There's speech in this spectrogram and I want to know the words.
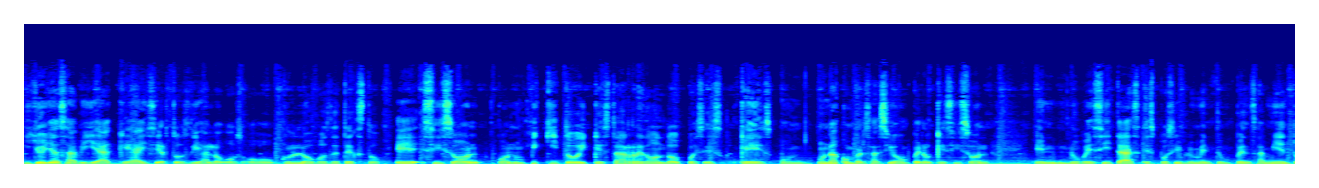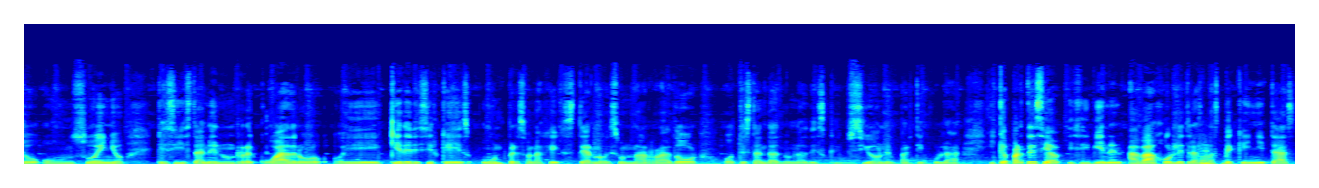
Y yo ya sabía que hay ciertos diálogos o globos de texto que si son con un piquito y que está redondo, pues es que es una conversación, pero que si son en nubecitas es posiblemente un pensamiento o un sueño, que si están en un recuadro eh, quiere decir que es un personaje externo, es un narrador o te están dando una descripción en particular y que aparte si, si vienen abajo letras más pequeñitas,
